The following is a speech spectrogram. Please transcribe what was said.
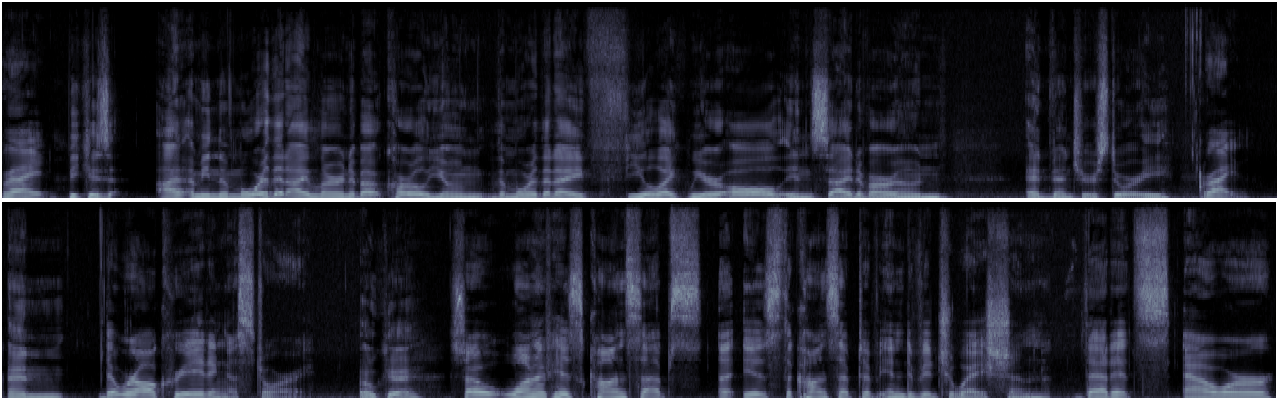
Right. Because I, I mean, the more that I learn about Carl Jung, the more that I feel like we are all inside of our own adventure story. Right. And that we're all creating a story. Okay. So, one of his concepts uh, is the concept of individuation, that it's our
